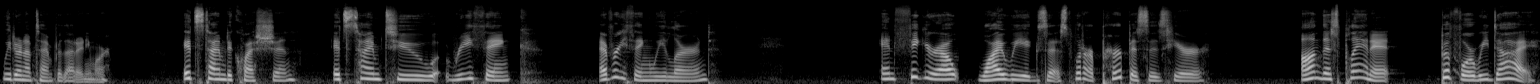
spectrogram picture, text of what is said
We don't have time for that anymore. It's time to question. It's time to rethink everything we learned and figure out why we exist, what our purpose is here on this planet before we die.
